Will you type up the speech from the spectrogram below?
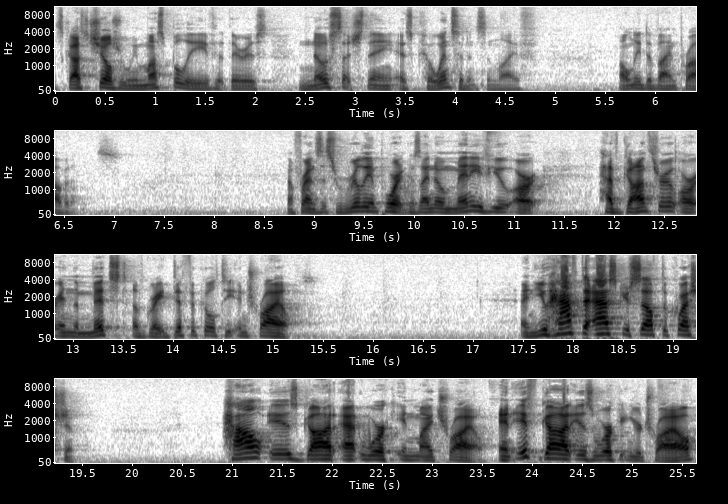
As God's children, we must believe that there is no such thing as coincidence in life, only divine providence. Now, friends, it's really important because I know many of you are, have gone through or are in the midst of great difficulty and trials. And you have to ask yourself the question How is God at work in my trial? And if God is working your trial,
